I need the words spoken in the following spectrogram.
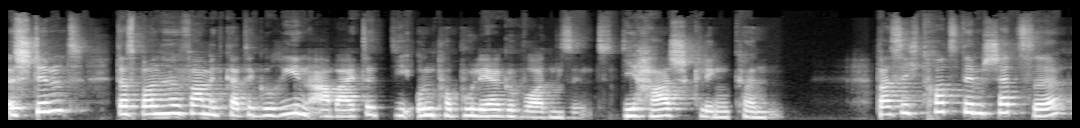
Es stimmt, dass Bonhoeffer mit Kategorien arbeitet, die unpopulär geworden sind, die harsch klingen können. Was ich trotzdem schätze,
